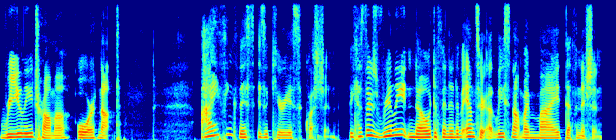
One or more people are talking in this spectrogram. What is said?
really trauma or not? I think this is a curious question because there's really no definitive answer, at least not by my definition.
